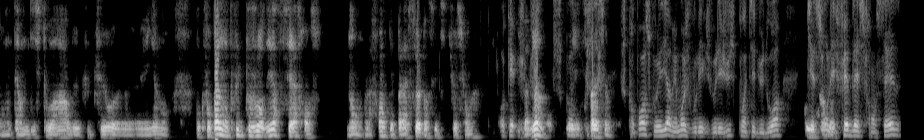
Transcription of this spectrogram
en termes d'histoire, de culture euh, également. Donc, il ne faut pas non plus toujours dire c'est la France. Non, la France n'est pas la seule dans cette situation-là. Ok, je, bien, je, je, comprends ce que vous voulez dire, mais moi je voulais, je voulais juste pointer du doigt quelles sont les faiblesses françaises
